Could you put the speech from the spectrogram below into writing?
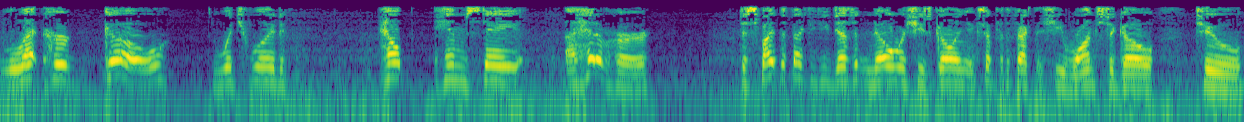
let her go, which would help him stay ahead of her, despite the fact that he doesn't know where she's going, except for the fact that she wants to go to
